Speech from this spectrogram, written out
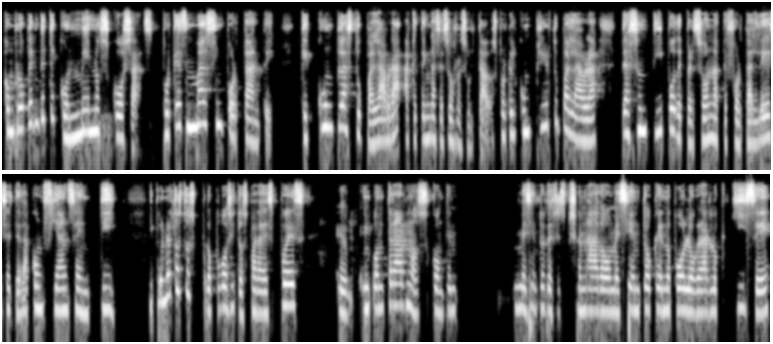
comprométete con menos cosas, porque es más importante que cumplas tu palabra a que tengas esos resultados, porque el cumplir tu palabra te hace un tipo de persona, te fortalece, te da confianza en ti. Y poner todos tus propósitos para después eh, encontrarnos con que me siento decepcionado, me siento que no puedo lograr lo que quise,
